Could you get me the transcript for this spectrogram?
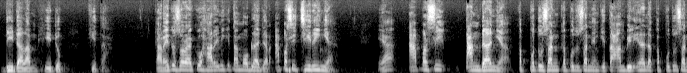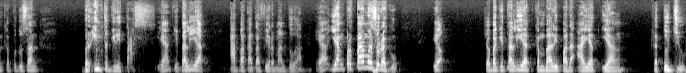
di dalam hidup kita. Karena itu saudaraku hari ini kita mau belajar apa sih cirinya, ya, apa sih tandanya keputusan-keputusan yang kita ambil ini adalah keputusan-keputusan berintegritas, ya. Kita lihat apa kata firman Tuhan, ya. Yang pertama saudaraku, Yuk, coba kita lihat kembali pada ayat yang ketujuh.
